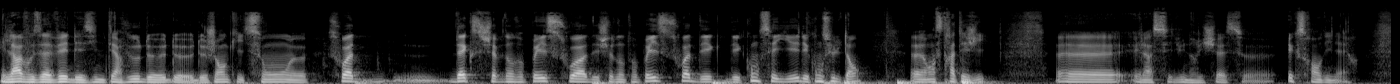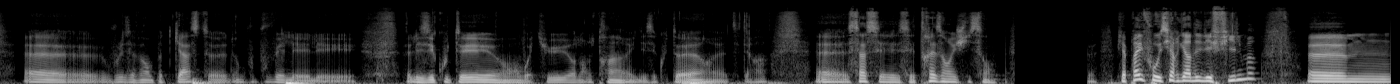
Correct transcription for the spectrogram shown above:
Et là, vous avez des interviews de, de, de gens qui sont euh, soit d'ex-chefs d'entreprise, soit des chefs d'entreprise, soit des, des, conseillers, des consultants euh, en stratégie. Euh, et là, c'est d'une richesse euh, extraordinaire. Euh, vous les avez en podcast, donc vous pouvez les, écouter en voiture, dans le train avec des écouteurs, etc. ça, c'est très enrichissant. Puis après, il faut aussi regarder des films. Euh,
